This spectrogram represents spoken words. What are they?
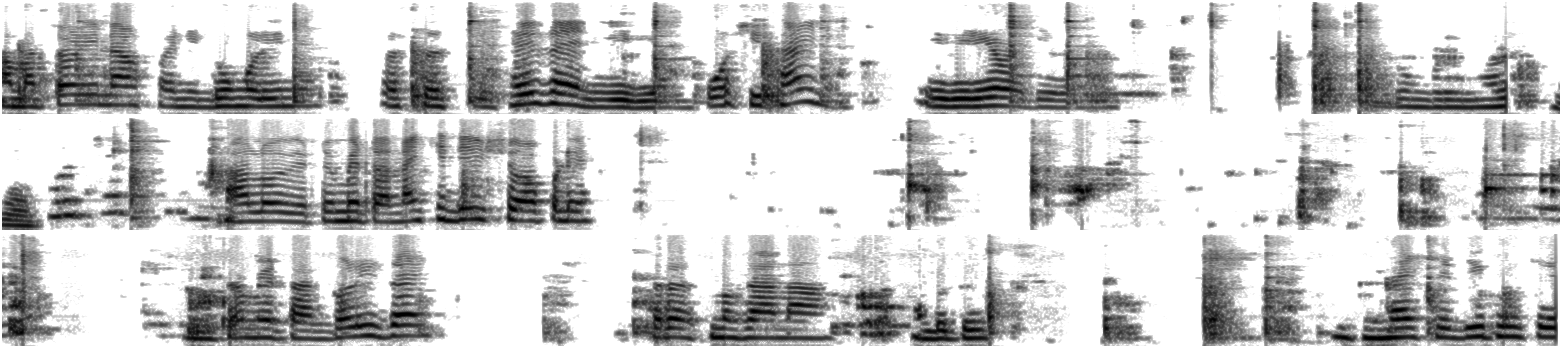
આમાં તળી નાખવાની ડુંગળીને સસ્તી થઈ જાય ને એવી આમ પોસી થાય ને એવી રેવા દેવાની ડુંગળી હાલો, હવે ટમેટા નાખી દઈશું આપણે ટમેટા ગળી જાય. સરસ મજાના બધું. નાખી દીધું છે.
